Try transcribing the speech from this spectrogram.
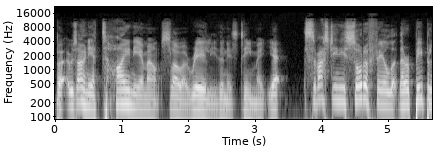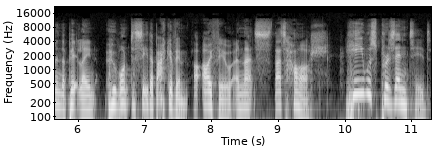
but it was only a tiny amount slower, really, than his teammate. Yet, Sebastian, you sort of feel that there are people in the pit lane who want to see the back of him. I I feel, and that's that's harsh. He was presented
